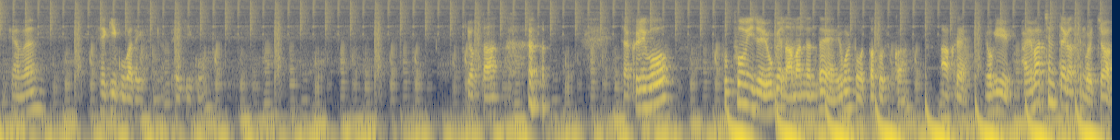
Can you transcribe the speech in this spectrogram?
이렇게 하면 대기구가 되겠습니다, 대기구. 귀엽다. 자, 그리고 부품이 이제 요게 남았는데, 이걸 또 어디다 써줄까? 아, 그래. 여기 발받침대 같은 거 있죠?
